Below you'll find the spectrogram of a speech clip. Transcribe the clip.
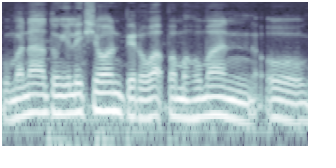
Humana atong eleksyon pero wa pa mahuman o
